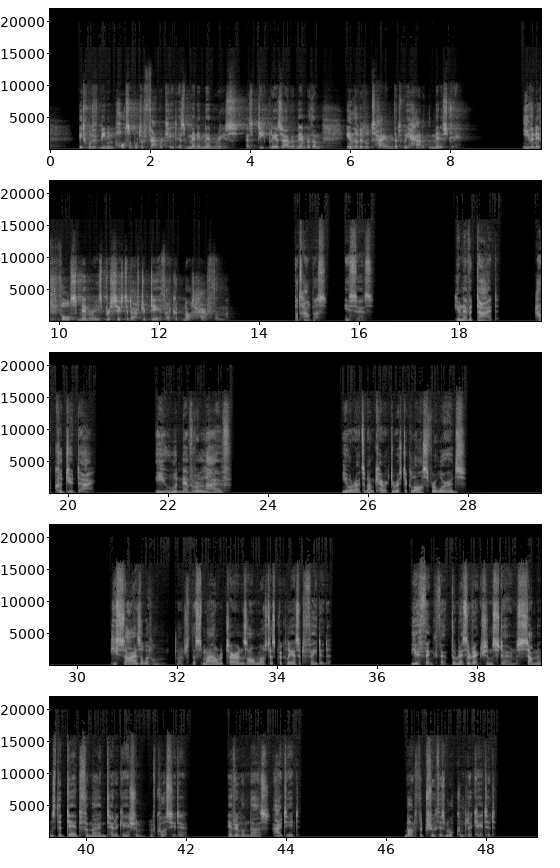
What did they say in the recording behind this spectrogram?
it would have been impossible to fabricate as many memories, as deeply as I remember them, in the little time that we had at the ministry. Even if false memories persisted after death, I could not have them. But Albus, he says, you never died. How could you die? You were never alive. You are at an uncharacteristic loss for words. He sighs a little, but the smile returns almost as quickly as it faded. You think that the resurrection stone summons the dead for my interrogation. Of course you do. Everyone does. I did. But the truth is more complicated.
